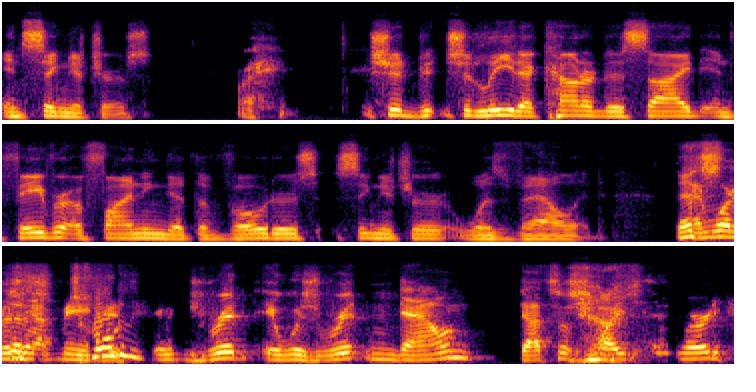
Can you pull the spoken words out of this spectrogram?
in signatures." Right. Should should lead a counter to decide in favor of finding that the voter's signature was valid. That's, and what does that mean? Totally- it, was written, it was written down. That's a slight yeah. similarity.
